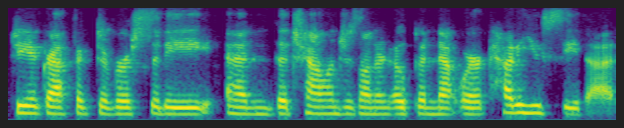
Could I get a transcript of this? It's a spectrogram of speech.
geographic diversity and the challenges on an open network, how do you see that?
